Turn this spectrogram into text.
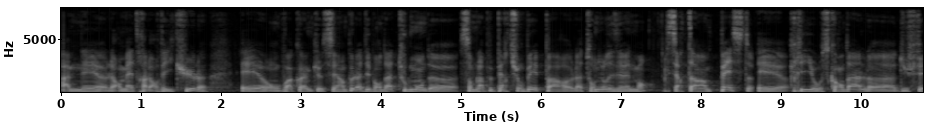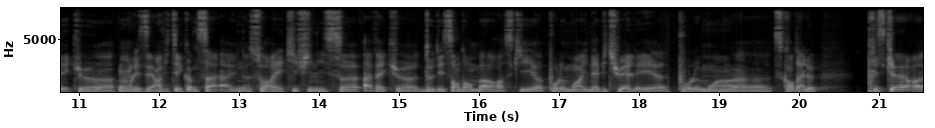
amené euh, leur maître à leur véhicule. et on voit quand même que c'est un peu la débandade. Tout le monde euh, semble un peu perturbé par euh, la tournure des événements. Certains pestent et euh, crient au scandale euh, du fait que euh, on les ait invités comme ça à une soirée qui finisse euh, avec euh, deux descendants morts, ce qui est euh, pour le moins inhabituel et euh, pour le moins euh, scandaleux. Prisker euh,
